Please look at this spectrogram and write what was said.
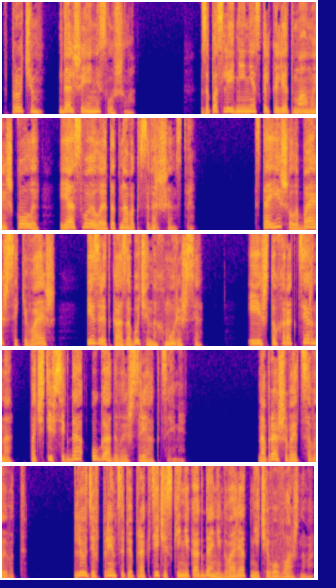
Впрочем, Дальше я не слушала. За последние несколько лет мамы и школы я освоила этот навык в совершенстве. Стоишь, улыбаешься, киваешь, изредка озабоченно хмуришься. и, что характерно, почти всегда угадываешь с реакциями. Напрашивается вывод. Люди, в принципе, практически никогда не говорят ничего важного.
